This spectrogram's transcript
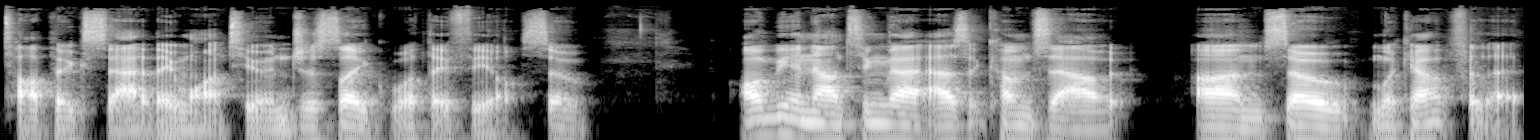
topics that they want to and just like what they feel. So I'll be announcing that as it comes out. Um, so look out for that.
